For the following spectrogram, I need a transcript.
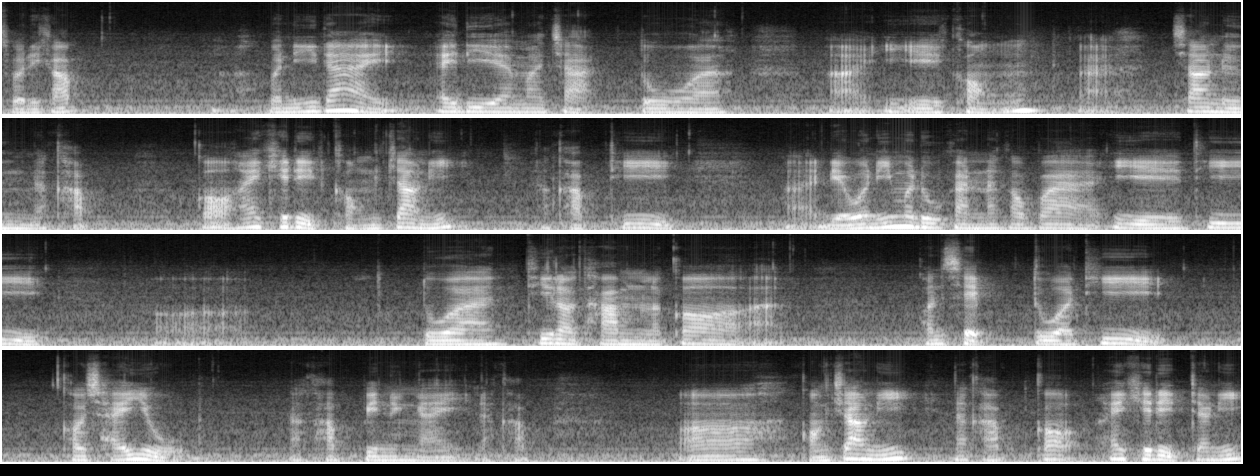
สวัสดีครับ วันนี้ได้ไอเดียมาจากตัว EA ของเจ้าหนึ่งนะครับ ก็ให้เครดิตของเจ้านี้นะครับที่เดี๋ยววันนี้มาดูกันนะครับว่า EA ที่ตัวที่เราทำแล้วก็คอนเซปต์ตัวที่เขาใช้อยู่นะครับเป็นยังไงนะครับอของเจ้านี้นะครับก็ให้เครดิตเจ้านี้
